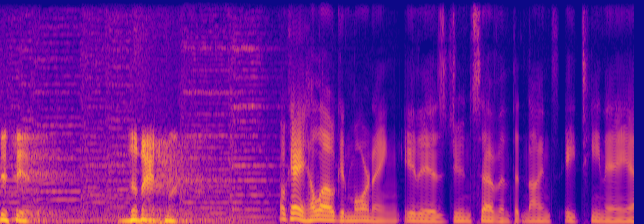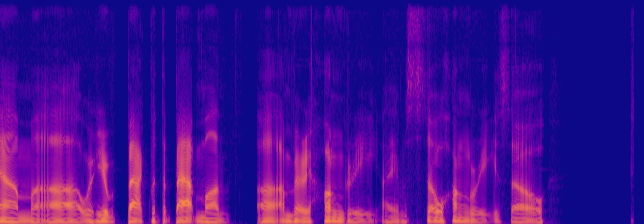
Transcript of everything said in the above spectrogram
This is the Bat Month. Okay, hello, good morning. It is June 7th at 9:18 a.m. Uh, we're here back with the Bat Month. Uh, I'm very hungry. I am so hungry. So, to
